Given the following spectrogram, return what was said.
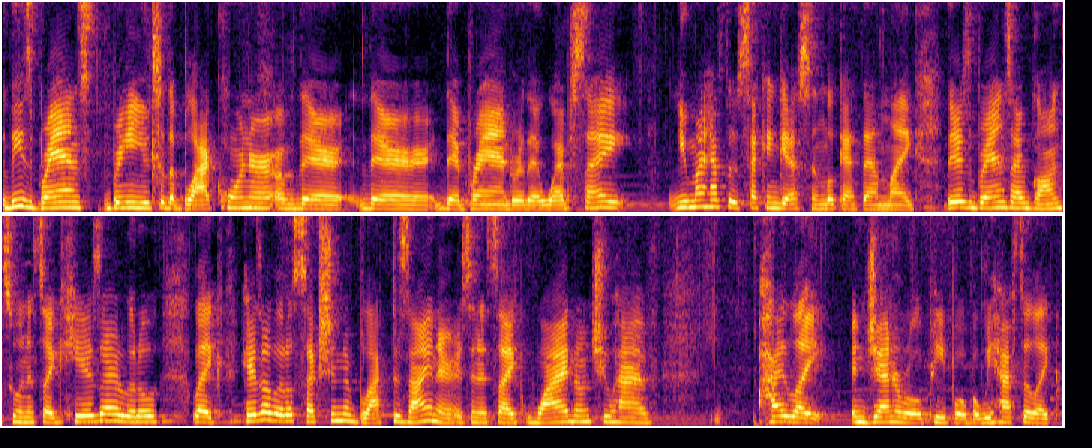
these brands bringing you to the black corner of their their their brand or their website you might have to second guess and look at them. Like there's brands i've gone to and it's like here's our little like here's our little section of black designers and it's like why don't you have highlight in general people but we have to like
